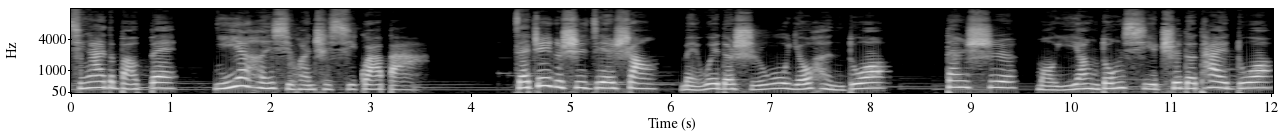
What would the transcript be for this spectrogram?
亲爱的宝贝，你也很喜欢吃西瓜吧？在这个世界上，美味的食物有很多，但是某一样东西吃的太多，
